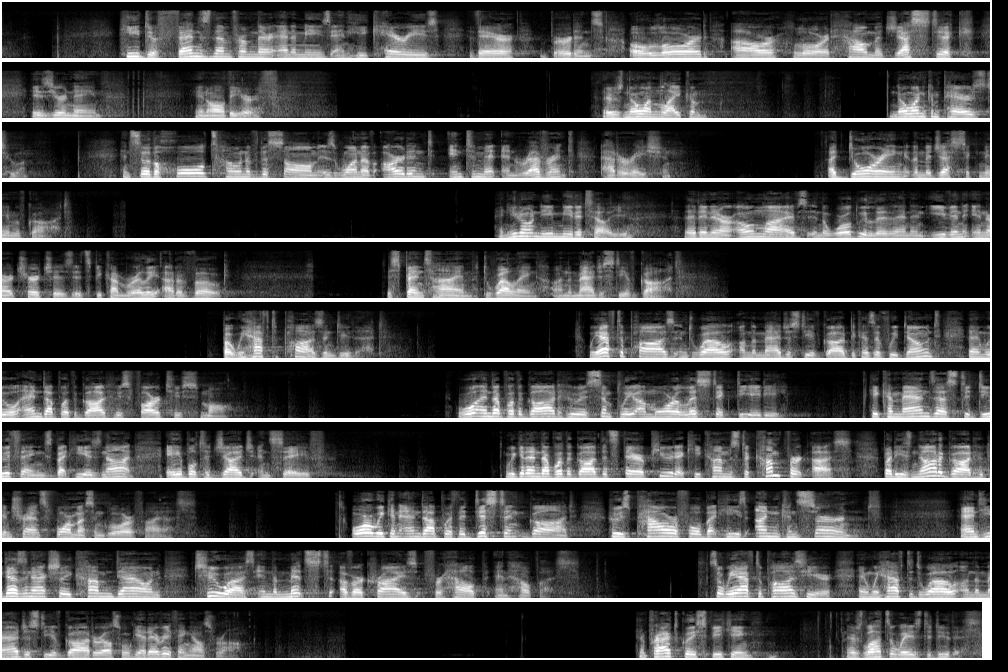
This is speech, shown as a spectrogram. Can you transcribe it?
He defends them from their enemies and he carries their burdens. O Lord, our Lord, how majestic is your name in all the earth. There's no one like him, no one compares to him. And so the whole tone of the psalm is one of ardent, intimate, and reverent adoration adoring the majestic name of God. And you don't need me to tell you that in our own lives, in the world we live in, and even in our churches, it's become really out of vogue to spend time dwelling on the majesty of God. But we have to pause and do that. We have to pause and dwell on the majesty of God because if we don't, then we will end up with a God who's far too small. We'll end up with a God who is simply a moralistic deity. He commands us to do things, but he is not able to judge and save. We could end up with a God that's therapeutic. He comes to comfort us, but he's not a God who can transform us and glorify us. Or we can end up with a distant God who's powerful, but he's unconcerned. And he doesn't actually come down to us in the midst of our cries for help and help us. So we have to pause here and we have to dwell on the majesty of God, or else we'll get everything else wrong. And practically speaking, there's lots of ways to do this.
